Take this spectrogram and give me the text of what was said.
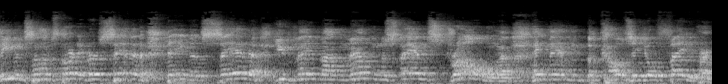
Even Psalms 30 verse 7, David said, You've made my mountain to stand strong. Amen. Because of your favor.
